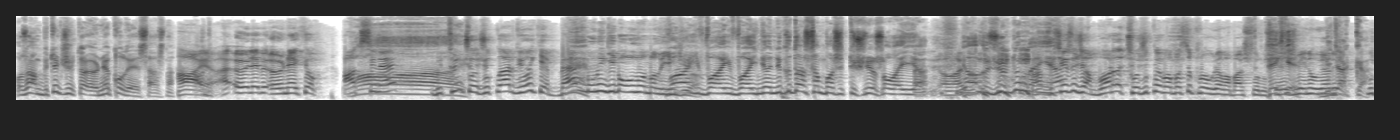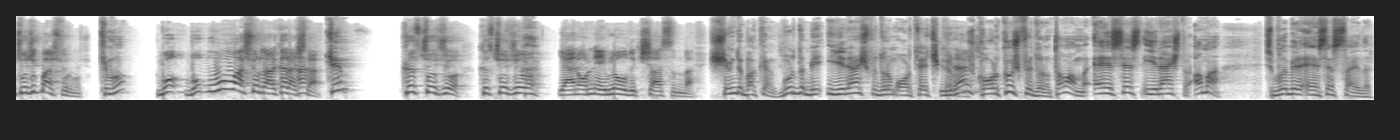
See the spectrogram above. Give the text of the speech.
O zaman bütün çocuklar örnek oluyor esasında. Hayır öyle bir örnek yok. Aksine Vay. bütün çocuklar diyor ki ben bunun gibi olmamalıyım Vay diyor. vay vay ya ne kadar sen basit düşünüyorsun olayı ya. Ay, ya üzüldüm ben Bak ya. Bir şey söyleyeceğim. Bu arada çocuk ve babası programa başvurmuş. Peki, Seyirci beni uyarıyor. bir dakika. Bu çocuk başvurmuş. Kim o? Bu, bu, bu, bu başvurdu arkadaşlar. Kim? Kız çocuğu. Kız çocuğu yani onun evli olduğu kişi aslında. Şimdi bakın burada bir iğrenç bir durum ortaya çıkarılmış. İğrenç. Korkunç bir durum tamam mı? Ensest iğrençtir ama şimdi bu da bir ensest sayılır.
